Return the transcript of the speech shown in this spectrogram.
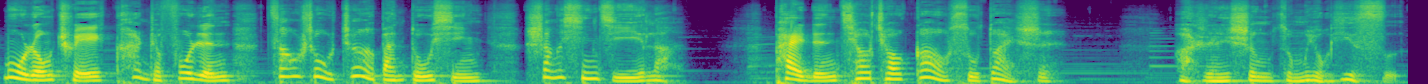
慕容垂看着夫人遭受这般毒刑，伤心极了，派人悄悄告诉段氏：“啊，人生总有一死，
